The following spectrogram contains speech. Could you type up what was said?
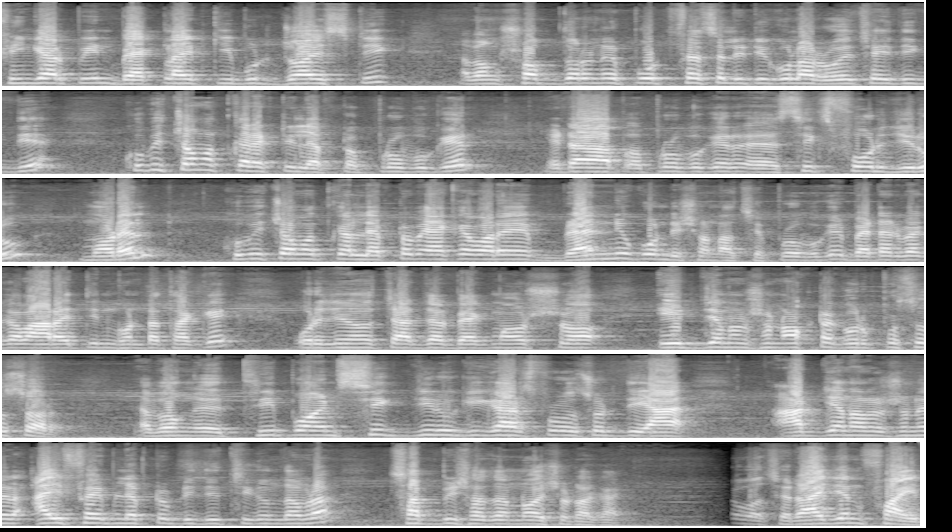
fingerprint backlight keyboard joystick এবং সব ধরনের পোর্ট ফ্যাসিলিটিগুলো রয়েছে এই দিক দিয়ে। খুবই চমৎকার একটি ল্যাপটপ প্রবুকের এটা প্রবুকের সিক্স ফোর জিরো মডেল খুবই চমৎকার ল্যাপটপ একেবারে ব্র্যান্ড নিউ কন্ডিশন আছে প্রবুকের ব্যাটারি ব্যাকআপ আড়াই তিন ঘণ্টা থাকে। Original charger back mouse eight generation octacore processor এবং three point six zero gigahertz processor দিয়ে আট জেনারেশনের আই ফাইভ ল্যাপটপটি দিচ্ছি কিন্তু আমরা ছাব্বিশ হাজার নয়শো টাকায়। আছে রাইজেন ফাইভ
